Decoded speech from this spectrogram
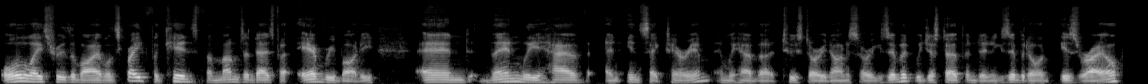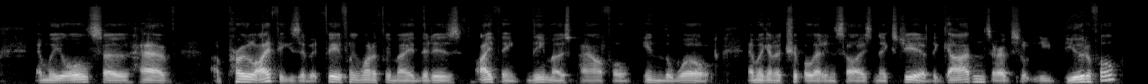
all the way through the Bible, it's great for kids, for mums and dads, for everybody. And then we have an insectarium and we have a two story dinosaur exhibit. We just opened an exhibit on Israel. And we also have a pro life exhibit, fearfully wonderfully made, that is, I think, the most powerful in the world. And we're going to triple that in size next year. The gardens are absolutely beautiful.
